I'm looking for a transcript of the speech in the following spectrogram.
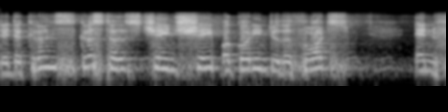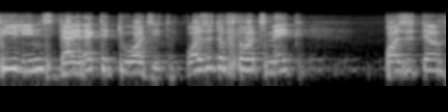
that the crystals change shape according to the thoughts and feelings directed towards it. Positive thoughts make positive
